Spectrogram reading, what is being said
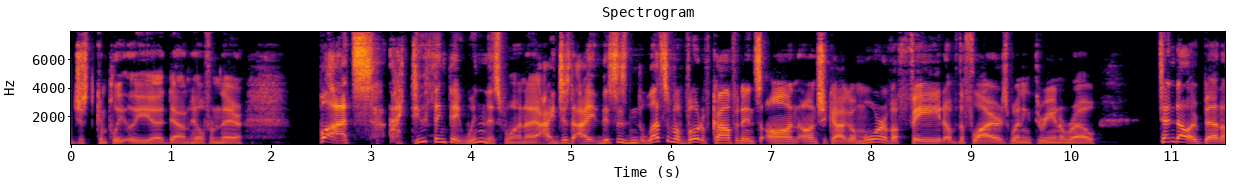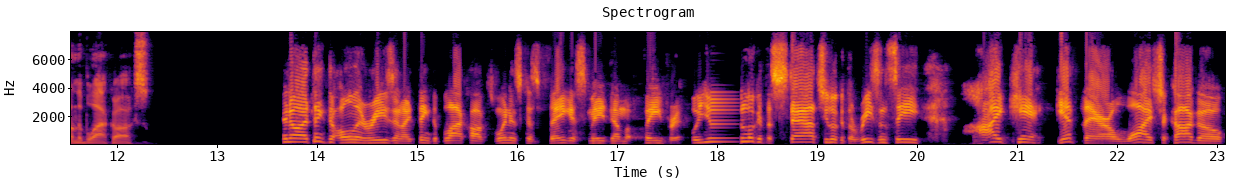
just completely uh, downhill from there. But I do think they win this one. I, I, just, I this is less of a vote of confidence on on Chicago, more of a fade of the Flyers winning three in a row. Ten dollar bet on the Blackhawks. You know, I think the only reason I think the Blackhawks win is because Vegas made them a favorite. Well, you look at the stats, you look at the recency. I can't get there why Chicago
